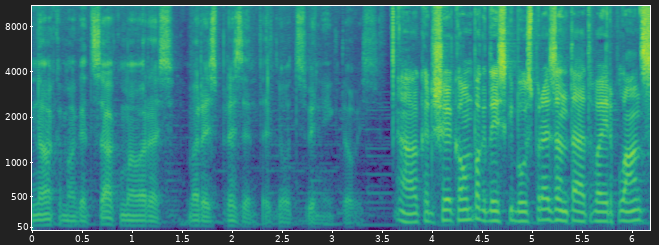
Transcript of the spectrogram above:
nākamā gada sākumā varēs, varēs prezentēt ļoti svinīgi to visu. Kad šie kompaktdiski būs prezentēti, vai ir plāns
